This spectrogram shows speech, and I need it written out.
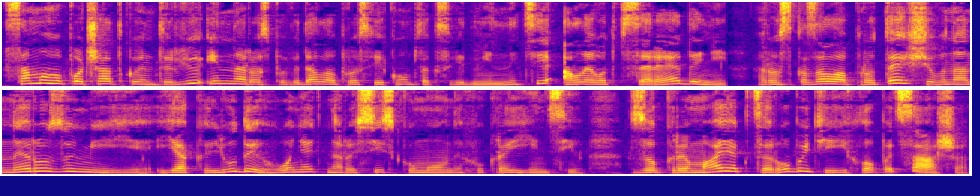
З самого початку інтерв'ю Інна розповідала про свій комплекс відмінниці, але от всередині розказала про те, що вона не розуміє, як люди гонять на російськомовних українців, зокрема, як це робить її хлопець Саша.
